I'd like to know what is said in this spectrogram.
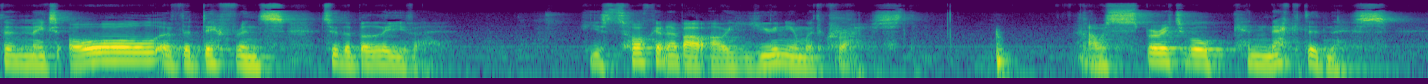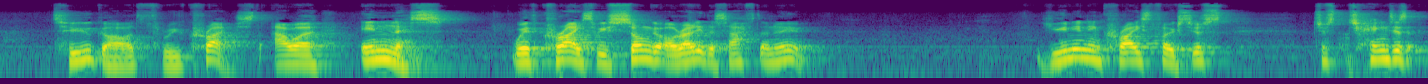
that makes all of the difference to the believer. He's talking about our union with Christ, our spiritual connectedness to God through Christ, our inness with Christ. We've sung it already this afternoon. Union in Christ, folks, just, just changes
